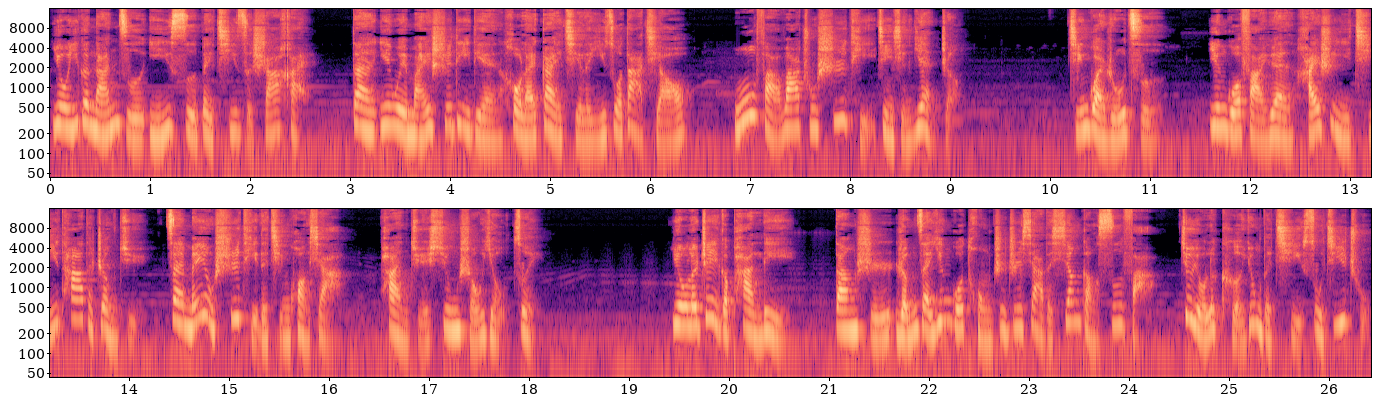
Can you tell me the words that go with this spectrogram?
有一个男子疑似被妻子杀害，但因为埋尸地点后来盖起了一座大桥，无法挖出尸体进行验证。尽管如此，英国法院还是以其他的证据，在没有尸体的情况下判决凶手有罪。有了这个判例，当时仍在英国统治之下的香港司法。就有了可用的起诉基础，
